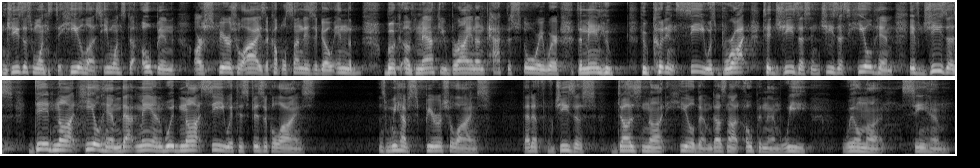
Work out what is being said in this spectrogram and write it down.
And Jesus wants to heal us. He wants to open our spiritual eyes. A couple Sundays ago in the book of Matthew, Brian unpacked the story where the man who, who couldn't see was brought to Jesus and Jesus healed him. If Jesus did not heal him, that man would not see with his physical eyes we have spiritual eyes that if Jesus does not heal them, does not open them, we will not see him.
